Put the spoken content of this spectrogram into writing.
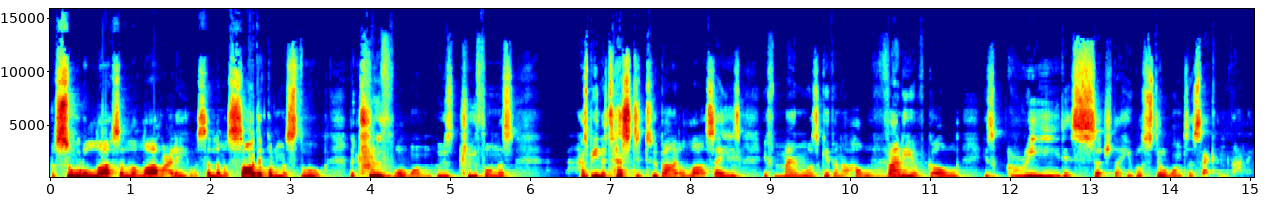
Rasulullah sallallahu alayhi wasallam, as-sadiq al-masduq, the truthful one whose truthfulness has been attested to by Allah says, if man was given a whole valley of gold, his greed is such that he will still want a second valley.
